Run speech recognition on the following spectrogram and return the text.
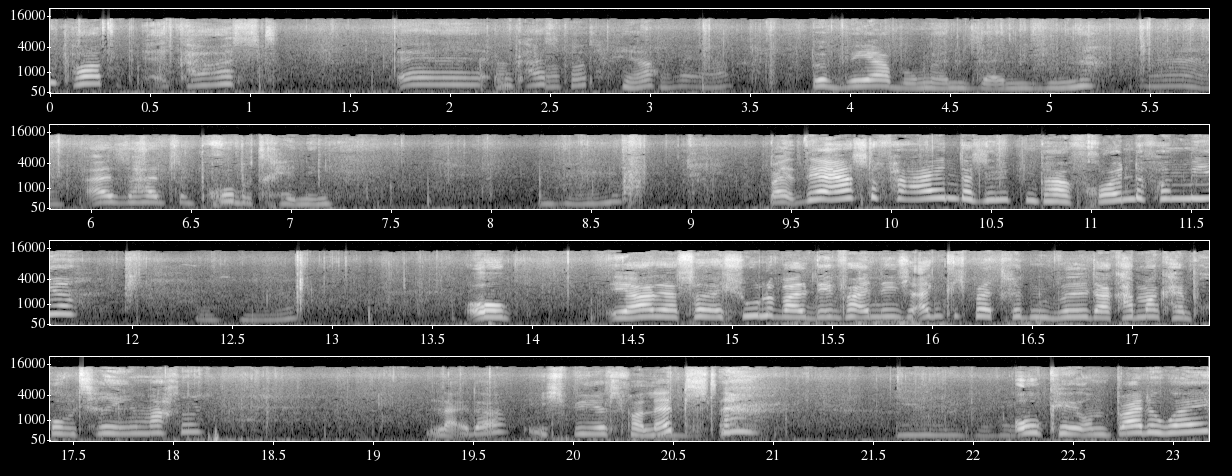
im Podcast, äh, im Castpod, ja, Ja. Bewerbungen senden. Ah. Also halt so Probetraining. Bei der erste Verein, da sind ein paar Freunde von mir. Oh, ja, der ist von der Schule, weil den Verein, den ich eigentlich beitreten will, da kann man kein Probetraining machen. Leider, ich bin jetzt verletzt. Okay, und by the way,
